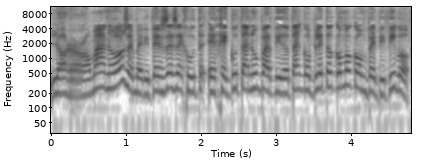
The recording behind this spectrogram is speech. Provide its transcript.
Los romanos emeritenses ejecut- ejecutan un partido tan completo como competitivo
